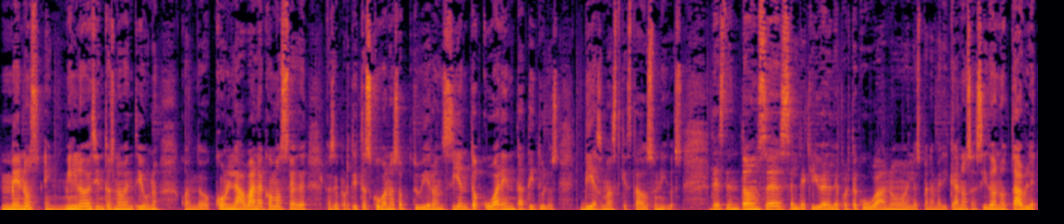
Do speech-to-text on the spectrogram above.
menos en 1991, cuando con La Habana como sede, los deportistas cubanos obtuvieron 140 títulos, 10 más que Estados Unidos. Desde entonces, el declive del deporte cubano en los Panamericanos ha sido notable,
